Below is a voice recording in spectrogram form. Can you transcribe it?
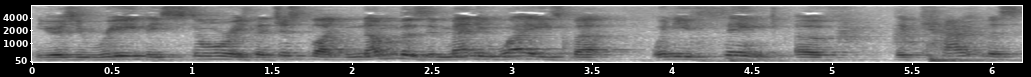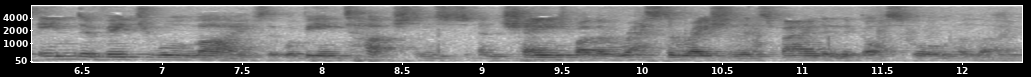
You, as you read these stories, they're just like numbers in many ways, but when you think of the countless individual lives that were being touched and, and changed by the restoration that is found in the gospel alone,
